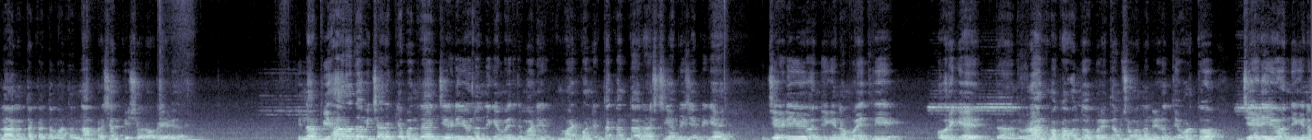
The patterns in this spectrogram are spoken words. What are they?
ಪ್ಲಾನ್ ಅಂತಕ್ಕಂಥ ಮಾತನ್ನು ಪ್ರಶಾಂತ್ ಕಿಶೋರ್ ಅವರು ಹೇಳಿದ್ದಾರೆ. ಇನ್ನು ಬಿಹಾರದ ವಿಚಾರಕ್ಕೆ ಬಂದರೆ ಜೆ ಡಿ ಯುನೊಂದಿಗೆ ಮೈತ್ರಿ ಮಾಡಿ ಮಾಡಿಕೊಂಡಿರ್ತಕ್ಕಂಥ ರಾಷ್ಟ್ರೀಯ ಬಿಜೆಪಿಗೆ ಜೆ ಡಿ ಯೊಂದಿಗಿನ ಮೈತ್ರಿ ಅವರಿಗೆ ಋಣಾತ್ಮಕ ಒಂದು ಫಲಿತಾಂಶವನ್ನು ನೀಡುತ್ತೆ ಹೊರತು ಜೆ ಡಿ ಯುವೊಂದಿಗಿನ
